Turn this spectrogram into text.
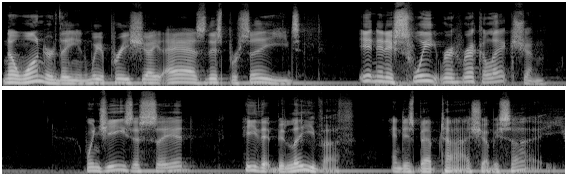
No wonder then we appreciate as this proceeds. Isn't it a sweet re- recollection when Jesus said, He that believeth and is baptized shall be saved.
